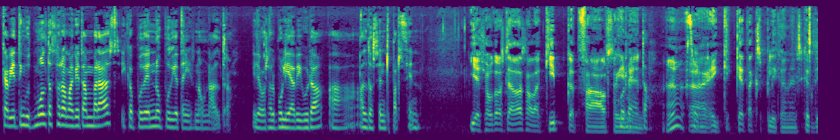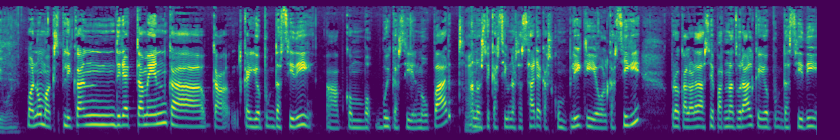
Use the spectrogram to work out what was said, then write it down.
que havia tingut molta sort amb aquest embaràs i que poder no podia tenir-ne un altre. I llavors el volia viure al 200%. I això ho trasllades a l'equip que et fa el seguiment. Correcte. Eh? Sí. Eh, I què t'expliquen ells? Què et diuen? Bueno, m'expliquen directament que, que, que jo puc decidir uh, com vull que sigui el meu part, mm. a no ser que sigui necessària, que es compliqui o el que sigui, però que a l'hora de ser part natural que jo puc decidir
